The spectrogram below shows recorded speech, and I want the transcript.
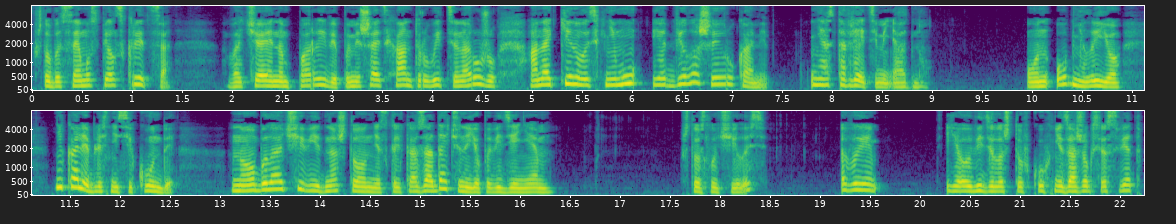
чтобы Сэм успел скрыться. В отчаянном порыве помешать Хантеру выйти наружу, она кинулась к нему и обвела шею руками. «Не оставляйте меня одну». Он обнял ее, не колеблясь ни секунды, но было очевидно, что он несколько озадачен ее поведением. «Что случилось?» «Вы я увидела, что в кухне зажегся свет,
